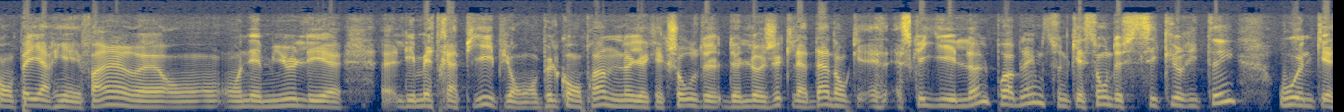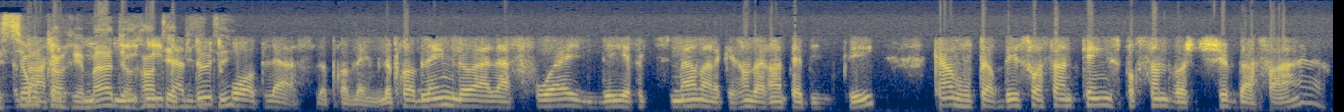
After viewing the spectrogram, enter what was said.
qu'on paye à rien faire, euh, on, aime mieux les, euh, les mettre à pied. Et puis on, peut le comprendre, là, il y a quelque chose de, logique là-dedans. Donc, est-ce qu'il y est là le problème? C'est une question de sécurité ou une question ben, carrément de rentabilité? Il est à deux, trois places, le problème. Le problème, là, à la fois, il est effectivement dans la question de la rentabilité. Quand vous perdez 75% de votre chiffre d'affaires,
